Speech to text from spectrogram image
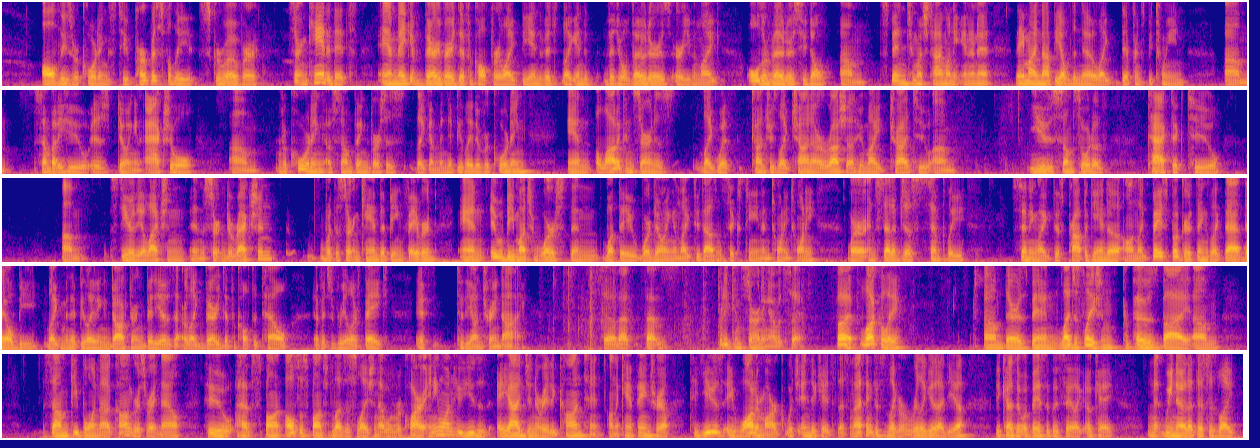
all of these recordings to purposefully screw over certain candidates and make it very very difficult for like the individual like individual voters or even like older voters who don't um, spend too much time on the internet they might not be able to know like difference between um, somebody who is doing an actual um, recording of something versus like a manipulated recording and a lot of concern is like with countries like China or Russia who might try to um, use some sort of tactic to um, steer the election in a certain direction with a certain candidate being favored. And it would be much worse than what they were doing in like 2016 and 2020, where instead of just simply sending like this propaganda on like Facebook or things like that, they'll be like manipulating and doctoring videos that are like very difficult to tell if it's real or fake if to the untrained eye. So that that was pretty concerning, I would say. But luckily, um, there's been legislation proposed by um, some people in uh, Congress right now who have spon- also sponsored legislation that will require anyone who uses AI generated content on the campaign trail to use a watermark which indicates this. And I think this is like a really good idea because it would basically say like, okay, we know that this is like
